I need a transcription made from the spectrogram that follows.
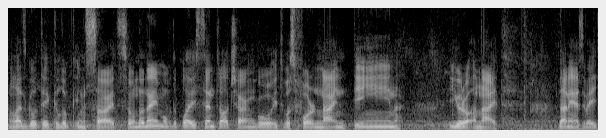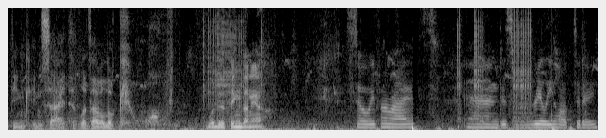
And let's go take a look inside. So the name of the place, Central Canggu. it was for 19 euro a night. Dania is waiting inside. Let's have a look. What do you think, Dania? So we've arrived, and it's really hot today.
